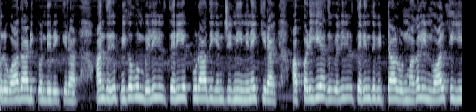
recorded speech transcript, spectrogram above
ஒரு வாதாடி கொண்டிருக்கிறார். அது மிகவும் வெளியில் தெரியக்கூடாது என்று நீ நினைக்கிறாய். அப்படியே அது வெளியில் தெரிந்துவிட்டால் உன் மகளின் வாழ்க்கையே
